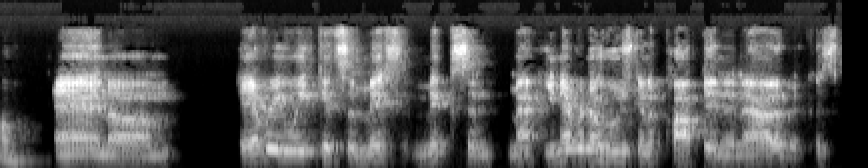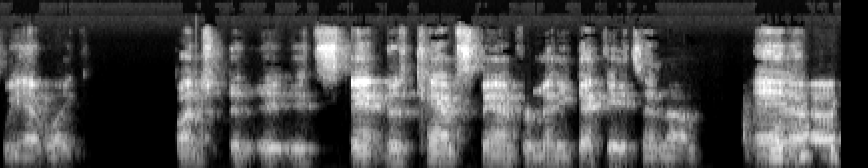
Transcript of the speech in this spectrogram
Oh, and um, every week it's a mix, mix and ma- you never know who's going to pop in and out of it because we have like a bunch. It, it, it's span, the camp span for many decades, and um, and, uh, kind of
